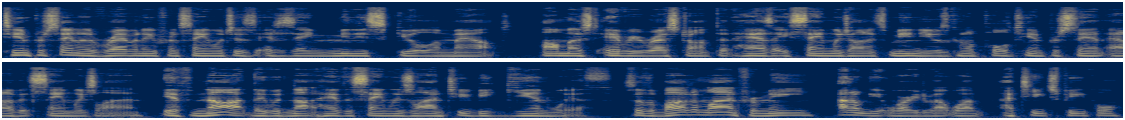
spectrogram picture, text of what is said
10% of revenue from sandwiches is a minuscule amount. Almost every restaurant that has a sandwich on its menu is going to pull 10% out of its sandwich line. If not, they would not have the sandwich line to begin with. So the bottom line for me, I don't get worried about what I teach people.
